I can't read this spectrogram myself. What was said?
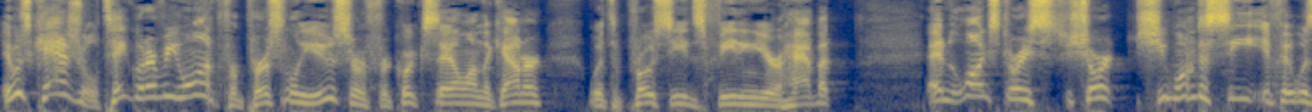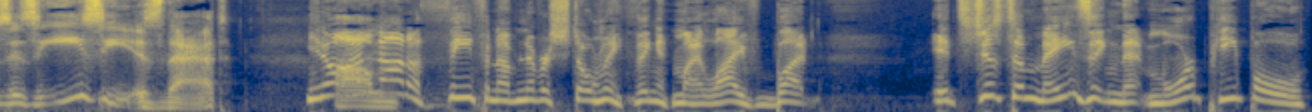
It was casual. Take whatever you want for personal use or for quick sale on the counter with the proceeds feeding your habit. And long story short, she wanted to see if it was as easy as that. You know, I'm Um, not a thief and I've never stolen anything in my life, but it's just amazing that more people,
